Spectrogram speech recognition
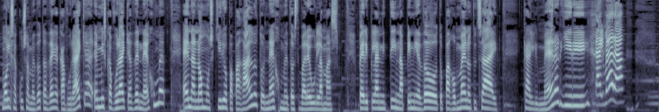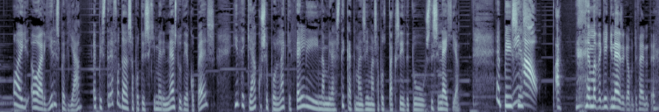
Μόλις ακούσαμε εδώ τα 10 καβουράκια. Εμείς καβουράκια δεν έχουμε. Έναν όμως κύριο Παπαγάλο τον έχουμε εδώ στην παρεούλα μας. Περιπλανητή να πίνει εδώ το παγωμένο του τσάι. Καλημέρα Αργύρι. Καλημέρα. Ο, ο Αργύρης παιδιά επιστρέφοντας από τις χειμερινές του διακοπές είδε και άκουσε πολλά και θέλει να μοιραστεί κάτι μαζί μας από το ταξίδι του στη συνέχεια. Επίσης... Έμαθα και κινέζικα από ό,τι φαίνεται.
